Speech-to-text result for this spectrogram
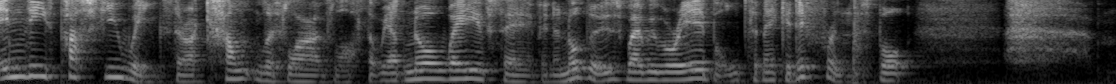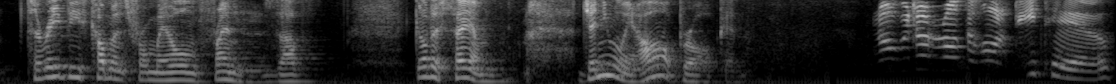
In these past few weeks, there are countless lives lost that we had no way of saving, and others where we were able to make a difference. But to read these comments from my own friends, I've got to say I'm genuinely heartbroken. No, we don't know the whole detail,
